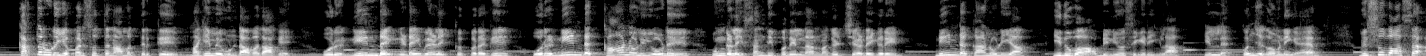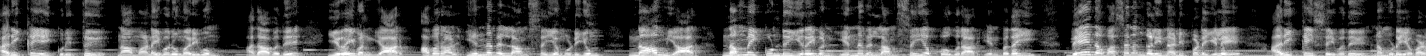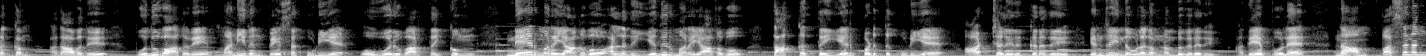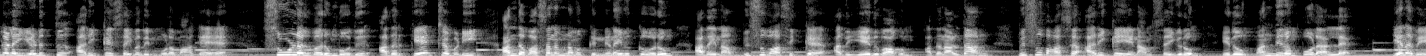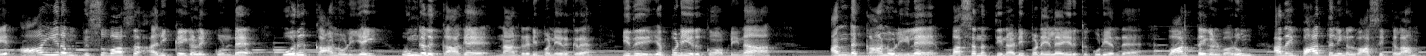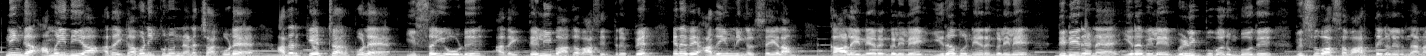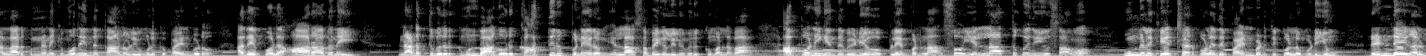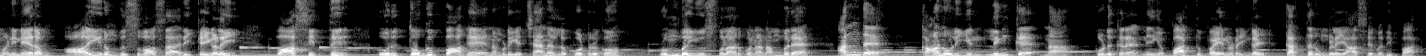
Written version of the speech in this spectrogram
கர்த்தருடைய பரிசுத்த நாமத்திற்கு மகிமை உண்டாவதாக. ஒரு நீண்ட இடைவேளைக்கு பிறகு ஒரு நீண்ட காணொளியோடு உங்களை சந்திப்பதில் நான் மகிழ்ச்சி அடைகிறேன். நீண்ட காணொளியா? இதுவா அப்படின்னு யோசிக்கிறீங்களா? இல்ல கொஞ்சம் கவனிங்க. விசுவாச அறிக்கையை குறித்து நாம் அனைவரும் அறிவோம். அதாவது இறைவன் யார்? அவரால் என்னவெல்லாம் செய்ய முடியும்? நாம் யார்? நம்மை கொண்டு இறைவன் என்னவெல்லாம் செய்ய போகிறார் என்பதை வேத வசனங்களின் அடிப்படையிலே அறிக்கை செய்வது நம்முடைய வழக்கம். அதாவது பொதுவாகவே மனிதன் பேசக்கூடிய ஒவ்வொரு வார்த்தைக்கும் நேர்மறையாகவோ அல்லது எதிர்மறையாகவோ தாக்கத்தை ஏற்படுத்தக்கூடிய ஆற்றல் இருக்கிறது என்று இந்த உலகம் நம்புகிறது. அதே போல நாம் வசனங்களை எடுத்து அறிக்கை செய்வதன் மூலமாக சூழல் வரும்போது அதற்கேற்றபடி அந்த வசனம் நமக்கு நினைவுக்கு வரும் அதை நாம் விசுவாசிக்க அது ஏதுவாகும். அதனால்தான் விசுவாச அறிக்கையை நாம் செய்கிறோம். ஏதோ மந்திரம் போல அல்ல. எனவே ஆயிரம் விசுவாச அறிக்கைகளை கொண்ட ஒரு காணொளியை உங்களுக்காக நான் ரெடி பண்ணியிருக்கிறேன். இது எப்படி இருக்கும் அப்படின்னா அந்த காணொளியிலே வசனத்தின் அடிப்படையில இருக்கக்கூடிய அந்த வார்த்தைகள் வரும். அதை பார்த்து நீங்கள் வாசிக்கலாம். நீங்க அமைதியா அதை கவனிக்கணும்னு நினைச்சா கூட அதற்கேற்றாற் போல இசையோடு அதை தெளிவாக வாசித்திருப்பேன். எனவே அதையும் நீங்கள் செய்யலாம். காலை நேரங்களிலே இரவு நேரங்களிலே திடீரென இரவிலே விழிப்பு வரும்போது விசுவாச வார்த்தைகள் இருந்தால் நல்லா இருக்கும்னு நினைக்கும் போது இந்த காணொளி உங்களுக்கு பயன்படும். அதே போல ஆராதனை நடத்துவதற்கு முன்பாக ஒரு காத்திருப்பு நேரம் எல்லா சபைகளிலும் இருக்கும் அல்லவா? அப்போ நீங்க இந்த வீடியோவை ப்ளே பண்ணலாம். ஸோ எல்லாத்துக்கும் இது யூஸ் ஆகும். உங்களுக்கு ஏற்றாற் போல இதை பயன்படுத்தி கொள்ள முடியும். ரெண்டே கால் மணி நேரம் ஆயிரம் விசுவாச அறிக்கைகளை வாசித்து ஒரு தொகுப்பாக நம்முடைய சேனல்ல போட்டிருக்கோம். ரொம்ப யூஸ்ஃபுல்லா இருக்கும் நான் நம்புறேன். அந்த காணொளியின் லிங்கை நான் கொடுக்கிறேன். நீங்க பார்த்து பயனுடையுங்கள். கர்த்தர் உங்களை ஆசிர்வதிப்பார்.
